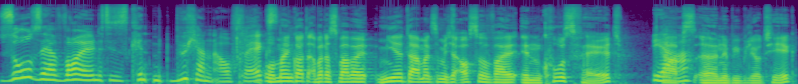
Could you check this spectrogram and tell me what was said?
so sehr wollen, dass dieses Kind mit Büchern aufwächst. Oh mein Gott, aber das war bei mir damals nämlich auch so, weil in Coesfeld Ja. gab es äh, eine Bibliothek,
